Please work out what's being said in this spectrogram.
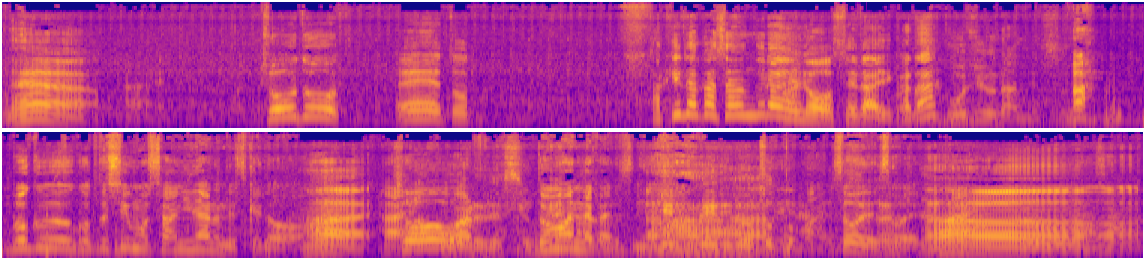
ねえ。はい、ちょうど、えっ、と、竹中さんぐらいの世代かな？はい。50なんです。あ僕今年も3になるんですけど。はい。い。ちょう憧れですよね。ど真ん中ですね。ケンメリのちょっと前です、ね。そうですそうです。あ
